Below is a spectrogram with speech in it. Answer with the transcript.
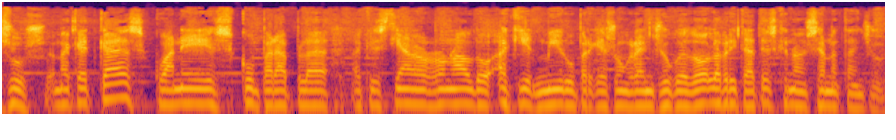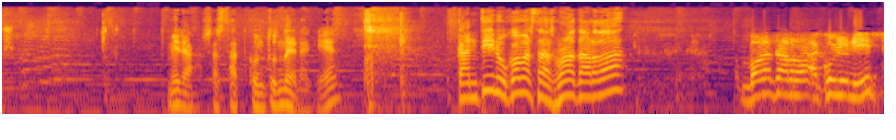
just. En aquest cas, quan és comparable a Cristiano Ronaldo, a qui admiro perquè és un gran jugador, la veritat és que no em sembla tan just. Mira, s'ha estat contundent aquí, eh? Cantino, com estàs? Bona tarda. Bona tarda, acollonit.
